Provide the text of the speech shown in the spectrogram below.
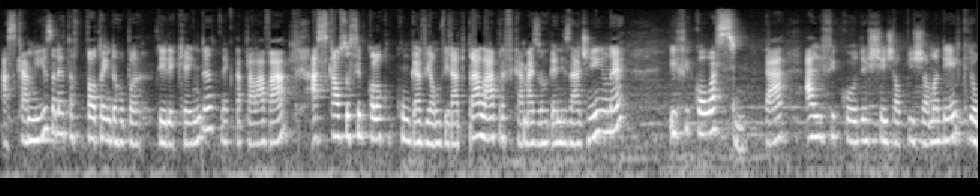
as camisas, né? Tá, falta ainda a roupa dele aqui ainda, né? Que dá pra lavar. As calças eu sempre coloco com o gavião virado pra lá, pra ficar mais organizadinho, né? E ficou assim, tá? Ali ficou, deixei já o pijama dele, criou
